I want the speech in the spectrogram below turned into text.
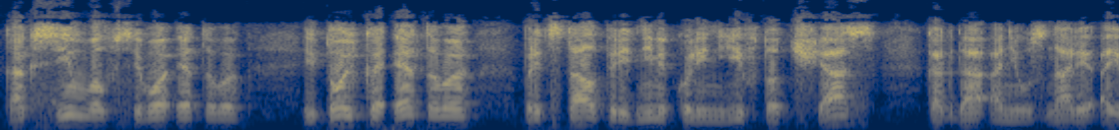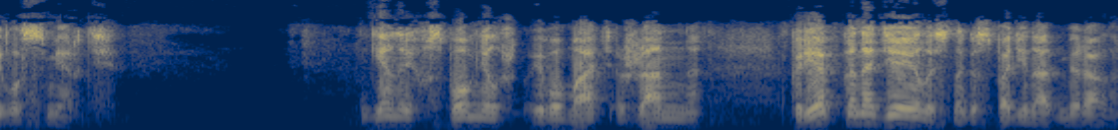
Как символ всего этого и только этого предстал перед ними Колиньи в тот час, когда они узнали о его смерти. Генрих вспомнил, что его мать, Жанна, крепко надеялась на господина адмирала.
